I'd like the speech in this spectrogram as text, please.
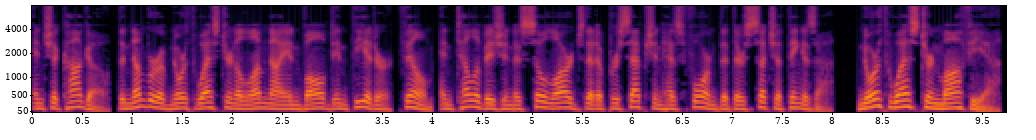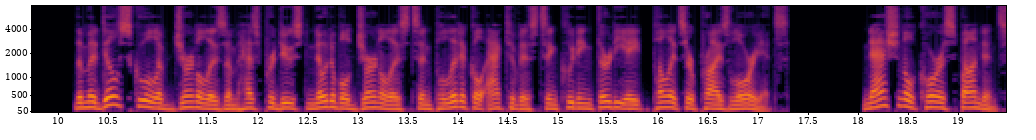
and Chicago, the number of Northwestern alumni involved in theater, film, and television is so large that a perception has formed that there's such a thing as a Northwestern Mafia. The Medill School of Journalism has produced notable journalists and political activists including 38 Pulitzer Prize laureates. National correspondents,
